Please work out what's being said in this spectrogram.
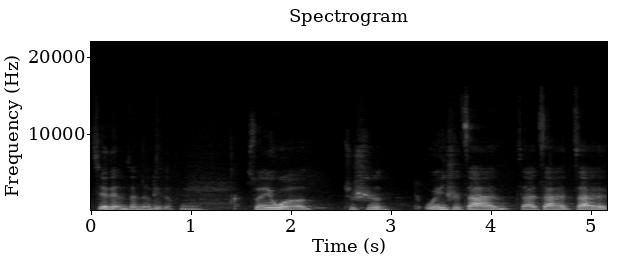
节点在那里的，嗯，所以我就是我一直在在在在，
